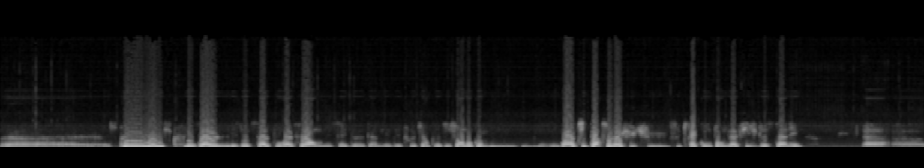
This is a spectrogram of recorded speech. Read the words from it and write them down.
ce que même ce que les, les autres salles pourraient faire. On essaye de- d'amener des trucs un peu différents. Donc comme, moi à titre personnel, je suis, je je suis très content de l'affiche de cette année. Euh, euh,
